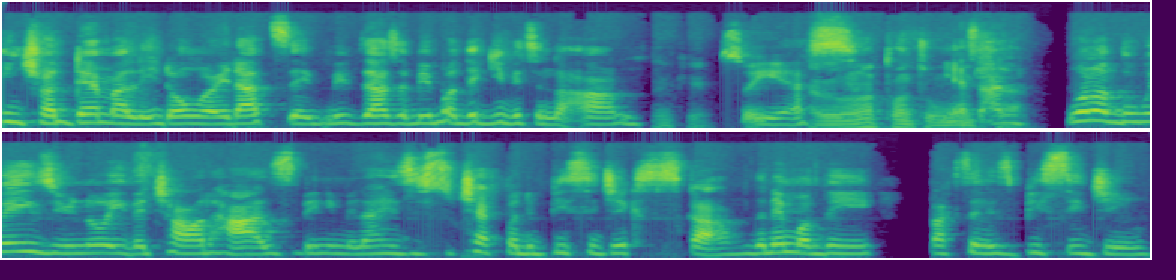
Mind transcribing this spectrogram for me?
intradermally. Don't worry, that's a that's a bit, but they give it in the arm. Okay. So yes. I will not turn to Yes, one and one of the ways you know if a child has been immunized is to check for the BCG scar. The name of the vaccine is BCG.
